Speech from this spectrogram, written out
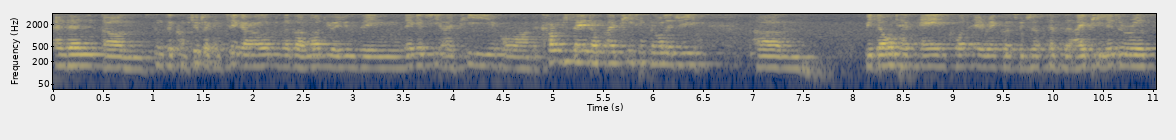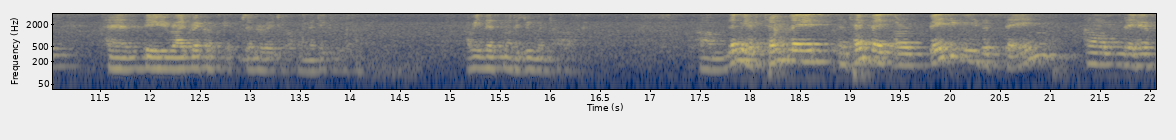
and then, um, since the computer can figure out whether or not you're using legacy IP or the current state of IP technology, um, we don't have A and quad A records, we just have the IP literals, and the right records get generated automatically. I mean, that's not a human task. Um, then we have templates, and templates are basically the same. Um, they have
